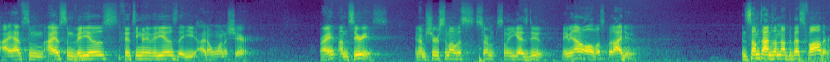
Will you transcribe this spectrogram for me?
I, have some, I have some videos, 15 minute videos that you, I don't want to share. Right? I'm serious. And I'm sure some of us, some, some of you guys do. Maybe not all of us, but I do. And sometimes I'm not the best father.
